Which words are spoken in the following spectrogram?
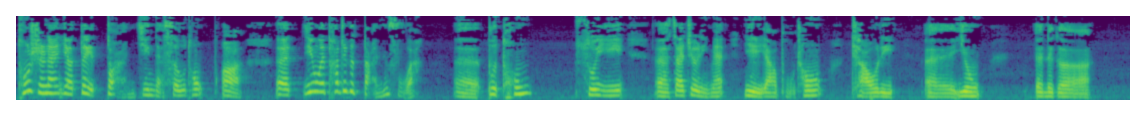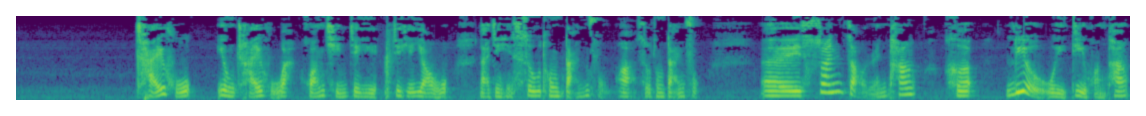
同时呢，要对胆经的疏通啊，呃，因为他这个胆腑啊，呃，不通，所以呃，在这里面也要补充调理，呃，用。呃，那个柴胡用柴胡啊、黄芩这些这些药物来进行疏通胆腑啊，疏通胆腑。呃，酸枣仁汤和六味地黄汤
